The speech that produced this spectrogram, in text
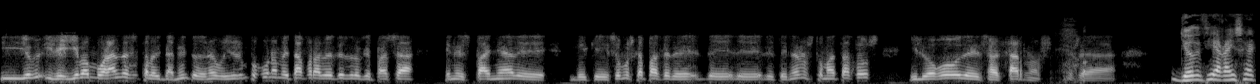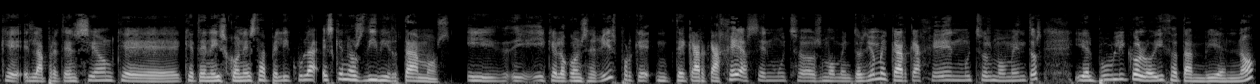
Y, yo, y le llevan volando hasta el ayuntamiento de nuevo. Y es un poco una metáfora a veces de lo que pasa en España, de, que somos capaces de, tenernos tomatazos y luego de ensalzarnos. O sea, Yo decía, Gaisca, que la pretensión que, que tenéis con esta película es que nos divirtamos y que lo conseguís porque te carcajeas en muchos momentos. Yo me carcajeé en muchos momentos y el público lo hizo también, ¿no?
